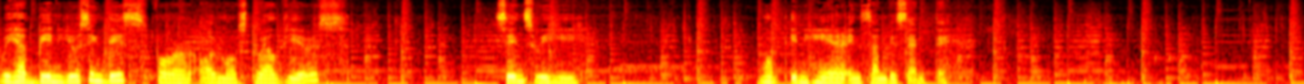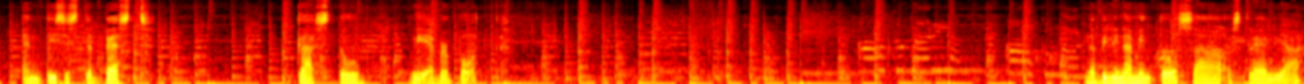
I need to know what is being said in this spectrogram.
We have been using this for almost 12 years since we moved in here in San Vicente. And this is the best gas stove we ever bought. Nabili namin to sa Australia.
